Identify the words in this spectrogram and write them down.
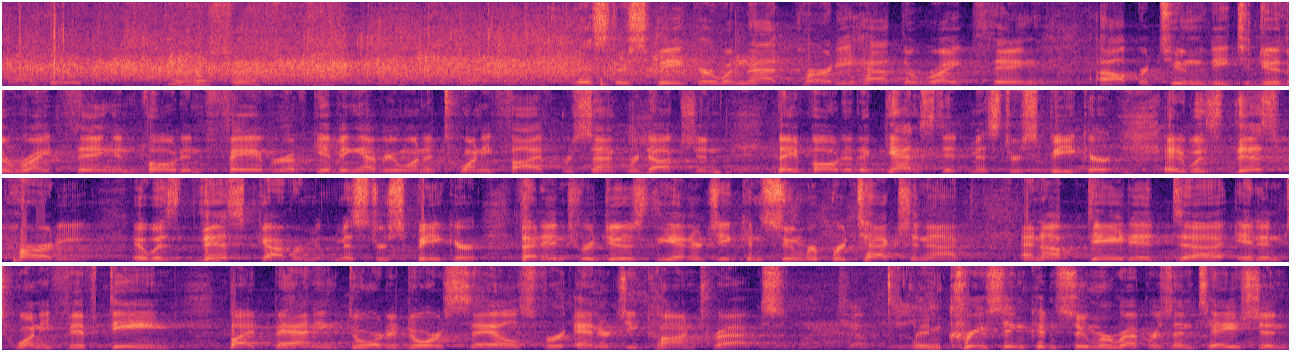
Thank you. Minister. Mr. Speaker, when that party had the right thing, opportunity to do the right thing and vote in favour of giving everyone a 25 percent reduction, they voted against it, Mr. Speaker. It was this party, it was this government, Mr. Speaker, that introduced the Energy Consumer Protection Act and updated uh, it in 2015 by banning door-to-door sales for energy contracts increasing consumer representation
